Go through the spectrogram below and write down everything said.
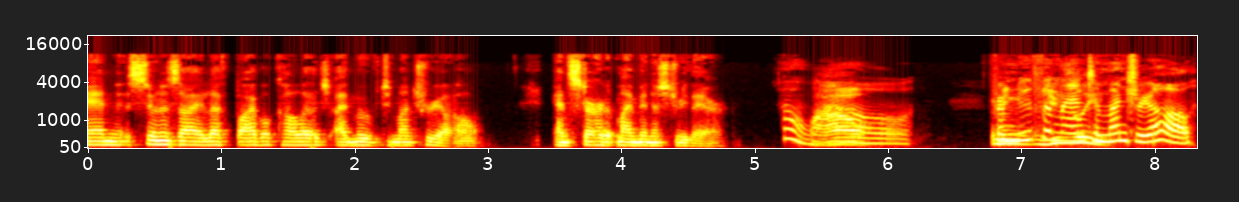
and as soon as I left Bible college, I moved to Montreal and started my ministry there. Oh, wow. From I mean, Newfoundland usually, to Montreal.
